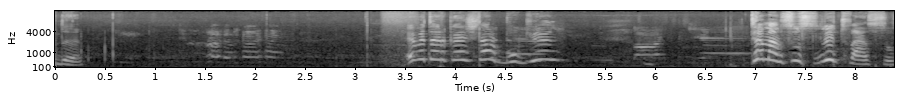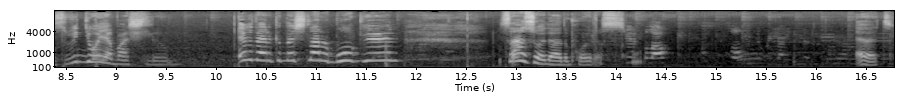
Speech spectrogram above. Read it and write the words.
Kırdın. Evet arkadaşlar bugün Tamam sus lütfen sus videoya başlayalım. Evet arkadaşlar bugün sen söyle hadi Poyraz. Evet.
